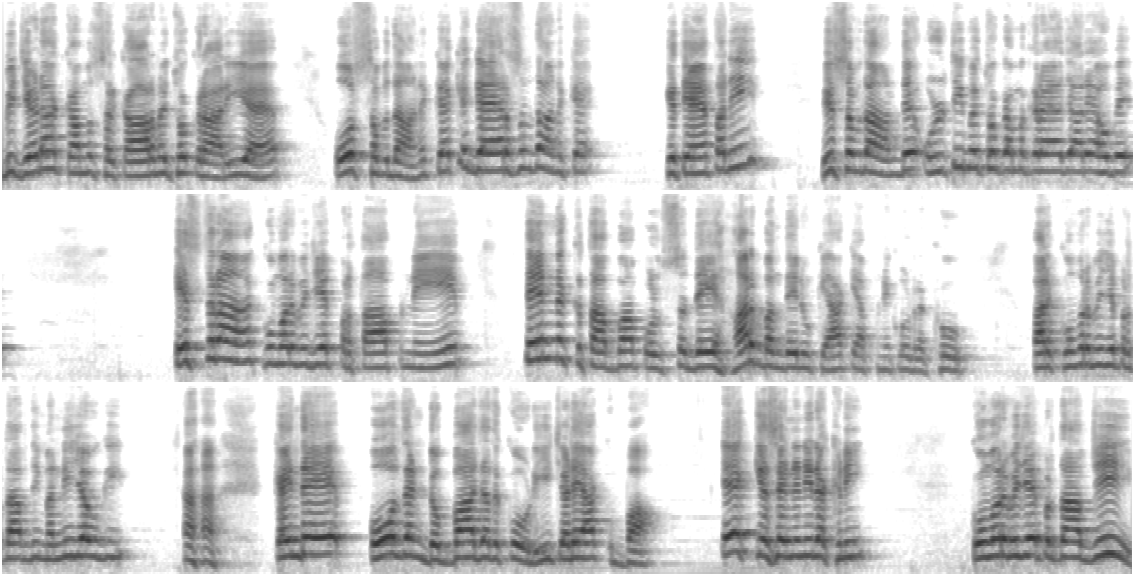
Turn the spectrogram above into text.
ਵੀ ਜਿਹੜਾ ਕੰਮ ਸਰਕਾਰ ਮੇਥੋਂ ਕਰਾ ਰਹੀ ਹੈ, ਉਹ ਸੰਵਿਧਾਨਕ ਹੈ ਕਿ ਗੈਰ ਸੰਵਿਧਾਨਕ ਹੈ। ਕਿਤੇ ਐ ਤਾਂ ਨਹੀਂ ਵੀ ਸੰਵਿਧਾਨ ਦੇ ਉਲਟੀ ਮੇਥੋਂ ਕੰਮ ਕਰਾਇਆ ਜਾ ਰਿਹਾ ਹੋਵੇ? ਇਸ ਤਰ੍ਹਾਂ ਕੁਮਰ ਵਿਜੇ ਪ੍ਰਤਾਪ ਨੇ ਤਿੰਨ ਕਿਤਾਬਾਂ ਪੁਲਿਸ ਦੇ ਹਰ ਬੰਦੇ ਨੂੰ ਕਿਹਾ ਕਿ ਆਪਣੇ ਕੋਲ ਰੱਖੋ, ਪਰ ਕੁਮਰ ਵਿਜੇ ਪ੍ਰਤਾਪ ਦੀ ਮੰਨੀ ਜਾਊਗੀ। ਕਹਿੰਦੇ, ਉਹ ਦਿਨ ਡੁੱਬਾ ਜਦ ਘੋੜੀ ਚੜਿਆ ਕੁੱਬਾ। ਇਹ ਕਿਸੇ ਨੇ ਨਹੀਂ ਰੱਖਣੀ। ਕੁਮਰ ਵਿਜੇ ਪ੍ਰਤਾਪ ਜੀ,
